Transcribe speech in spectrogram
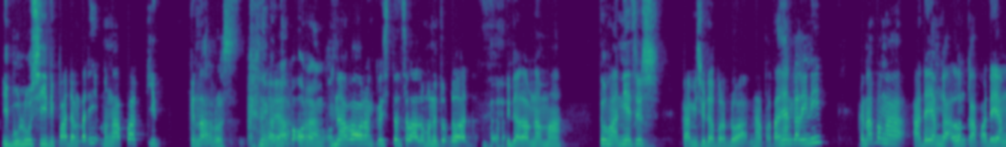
Ibu Lucy di Padang tadi, mengapa kita kena Harus. Oh, ya. Kenapa orang? Kenapa orang Kristen selalu menutup doa di dalam nama Tuhan Yesus? Kami sudah berdoa. Nah, pertanyaan kali ini, kenapa nggak ada yang nggak lengkap? Ada yang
